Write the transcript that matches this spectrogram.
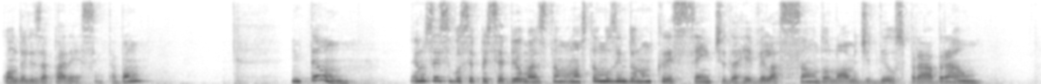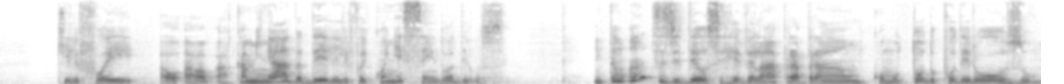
quando eles aparecem, tá bom? Então, eu não sei se você percebeu, mas nós estamos indo num crescente da revelação do nome de Deus para Abraão. Que ele foi, a, a, caminhada dele, ele foi conhecendo a Deus. Então, antes de Deus se revelar para Abraão como todo-poderoso,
